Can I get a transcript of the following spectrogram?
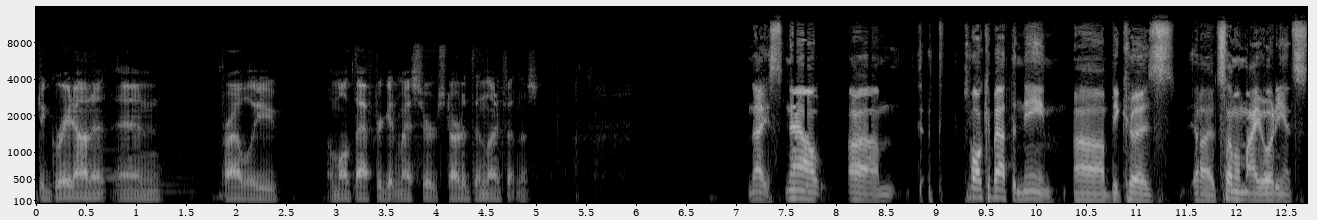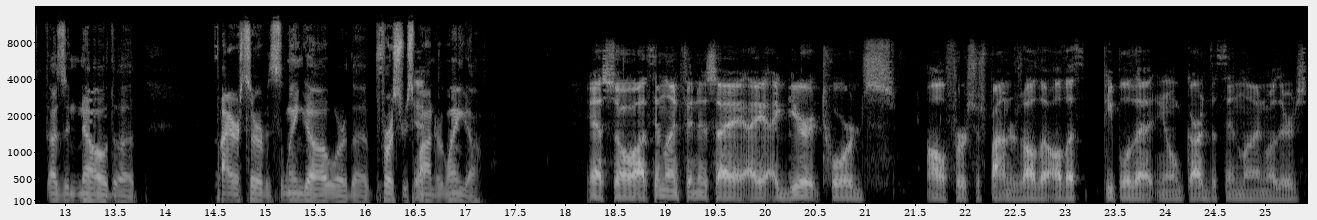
did great on it, and probably a month after getting my cert, started Thin Line Fitness. Nice. Now, um, talk about the name uh, because uh, some of my audience doesn't know the fire service lingo or the first Yeah. responder lingo. Yeah, so uh, Thinline Fitness, I, I, I gear it towards all first responders, all the all the people that you know guard the thin line, whether it's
